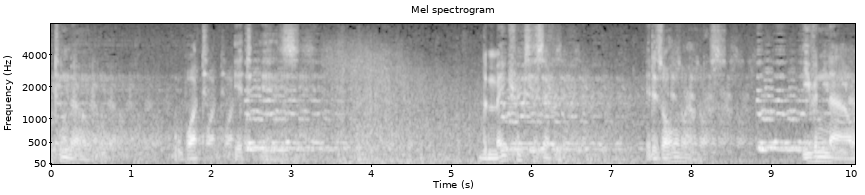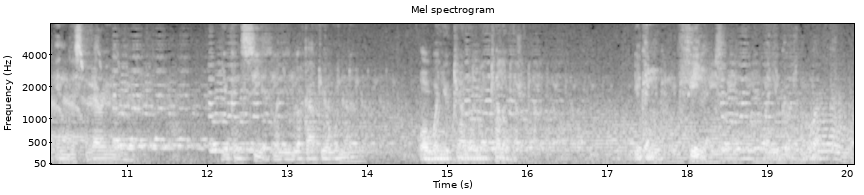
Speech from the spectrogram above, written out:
want to know what it is? The Matrix is everywhere. It is all around us. Even now, in this very room. You can see it when you look out your window or when you turn on your television. You can feel it when you go to work,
